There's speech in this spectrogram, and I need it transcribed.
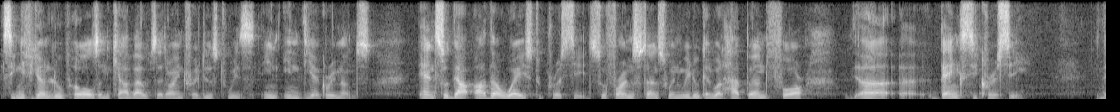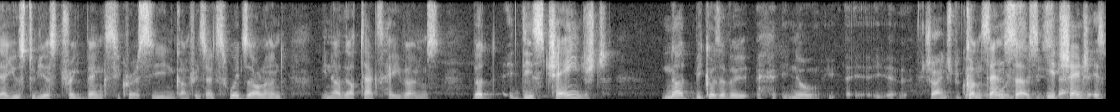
significant loopholes and carve-outs that are introduced with, in, in the agreements. And so there are other ways to proceed. So for instance, when we look at what happened for uh, uh, bank secrecy, there used to be a strict bank secrecy in countries like Switzerland, in other tax havens. But this changed not because of a you know consensus. It changed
